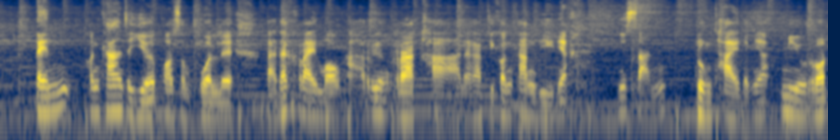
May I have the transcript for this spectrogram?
ถเต็นท์ค่อนข้างจะเยอะพอสมควรเลย แต่ถ้าใครมองหาเรื่องราคานะครับที่ค่อนข้างดีเนี่ย นิสสันกรุงไทยตัวนี้มีรถ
